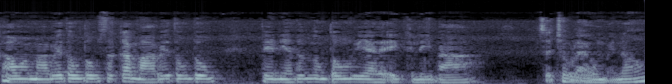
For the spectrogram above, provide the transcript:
ခေါင်းဝင်မှာပဲသုံးသုံးစကတ်မှာပဲသုံးသုံးဘယ်နေရာသုံးသုံးသုံးလို့ရတဲ့အိတ်ကလေးပါစက်ချုပ်လိုက်အောင်မယ်နော်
